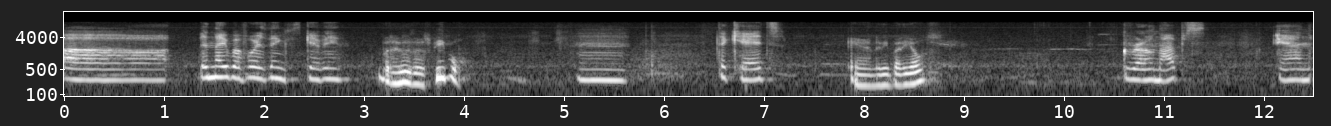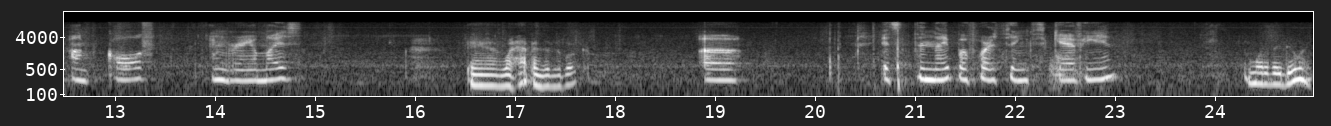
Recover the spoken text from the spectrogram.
Uh, the night before Thanksgiving. But who are those people? Mm, the kids, And anybody else? grown-ups, and uncles and grandmas. And what happens in the book? Uh, it's the night before Thanksgiving. And what are they doing?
